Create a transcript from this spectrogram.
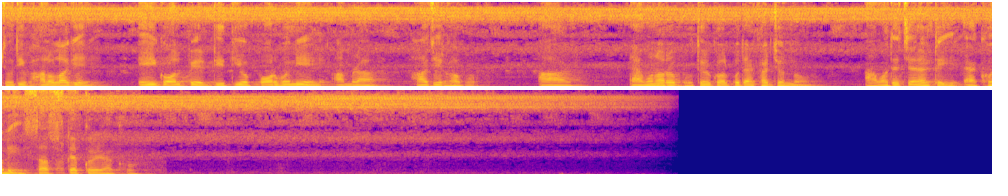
যদি ভালো লাগে, এই গল্পের দ্বিতীয় পর্ব নিয়ে আমরা হাজির হব। আর এমন আরও ভূতের গল্প দেখার জন্য আমাদের চ্যানেলটি এখনই সাবস্ক্রাইব করে রাখো।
